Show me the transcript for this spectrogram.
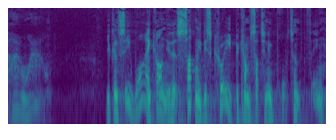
Oh, wow. You can see why, can't you, that suddenly this creed becomes such an important thing.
